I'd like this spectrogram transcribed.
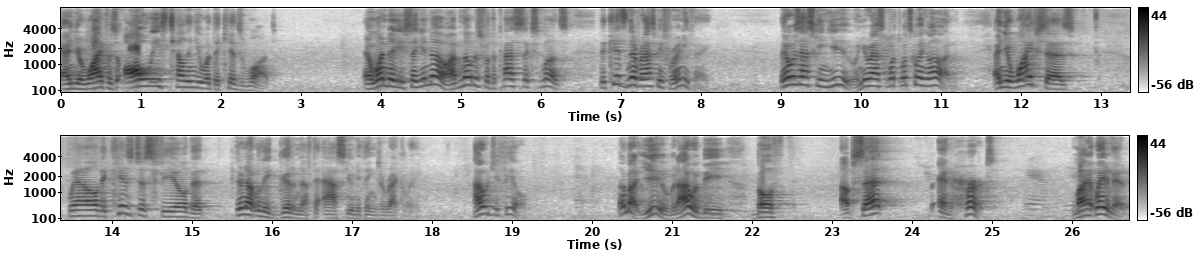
and your wife is always telling you what the kids want. And one day you say, You know, I've noticed for the past six months, the kids never ask me for anything. They're always asking you, and you're asking, what, What's going on? And your wife says, Well, the kids just feel that they're not really good enough to ask you anything directly. How would you feel? Don't about you, but I would be both upset and hurt. Yeah. My, wait a minute.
